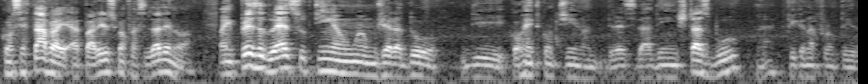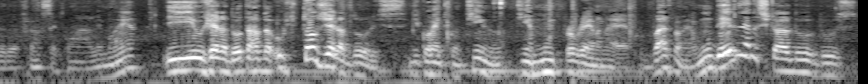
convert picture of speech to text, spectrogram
consertava aparelhos com uma facilidade enorme. A empresa do Edison tinha um, um gerador de corrente contínua de eletricidade em Estrasburgo, né, fica na fronteira da França com a Alemanha, e o gerador estava. Todos os geradores de corrente contínua tinham muito problema na época, vários problemas. Um deles era a história do, dos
